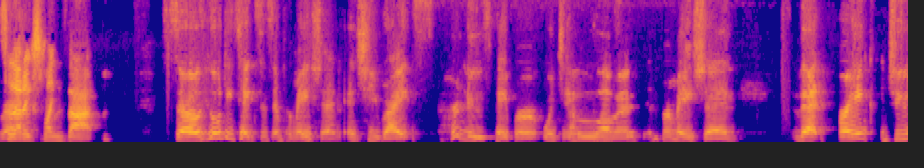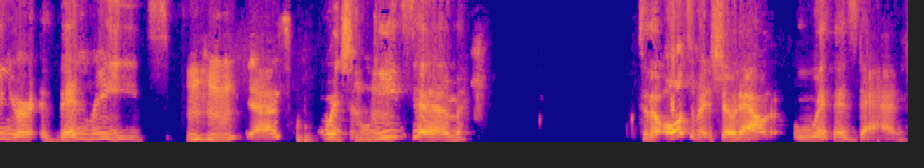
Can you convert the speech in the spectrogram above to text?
So that explains that. So Hilde takes this information and she writes her newspaper, which includes this information that Frank Jr. then reads, Mm-hmm. Yes. which Mhm. leads him to the ultimate showdown with his dad.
